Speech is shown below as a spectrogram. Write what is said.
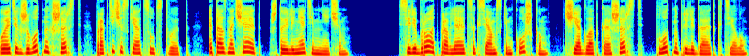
У этих животных шерсть практически отсутствует, это означает, что и линять им нечем. Серебро отправляется к сиамским кошкам, чья гладкая шерсть плотно прилегает к телу.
